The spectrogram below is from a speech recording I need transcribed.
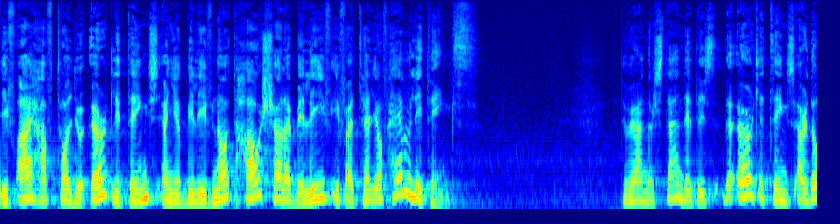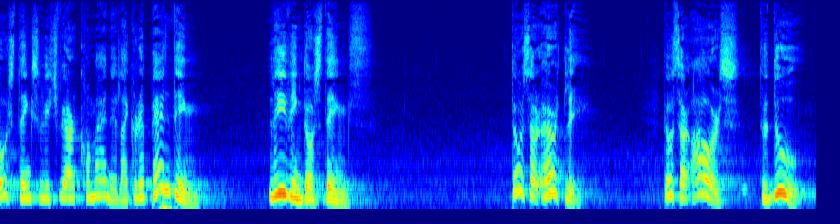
If I have told you earthly things and you believe not, how shall I believe if I tell you of heavenly things? Do I understand it is the earthly things are those things which we are commanded, like repenting, leaving those things. Those are earthly. Those are ours to do.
